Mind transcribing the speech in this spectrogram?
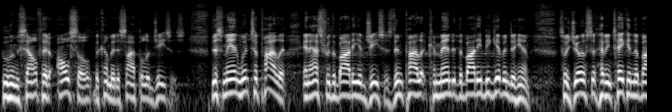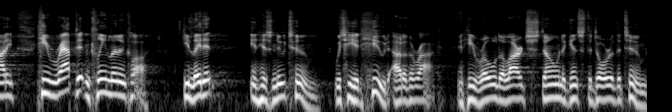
who himself had also become a disciple of Jesus. This man went to Pilate and asked for the body of Jesus. Then Pilate commanded the body be given to him. So Joseph, having taken the body, he wrapped it in clean linen cloth. He laid it in his new tomb, which he had hewed out of the rock. And he rolled a large stone against the door of the tomb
